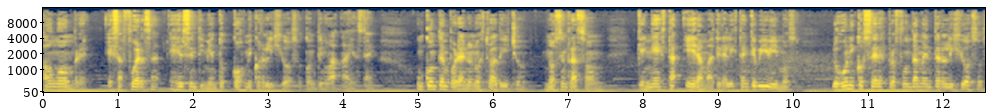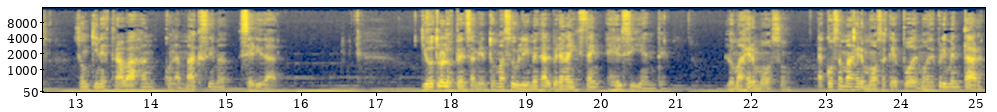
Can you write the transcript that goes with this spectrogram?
a un hombre esa fuerza es el sentimiento cósmico religioso, continúa Einstein. Un contemporáneo nuestro ha dicho, no sin razón, que en esta era materialista en que vivimos, los únicos seres profundamente religiosos son quienes trabajan con la máxima seriedad. Y otro de los pensamientos más sublimes de Albert Einstein es el siguiente. Lo más hermoso, la cosa más hermosa que podemos experimentar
